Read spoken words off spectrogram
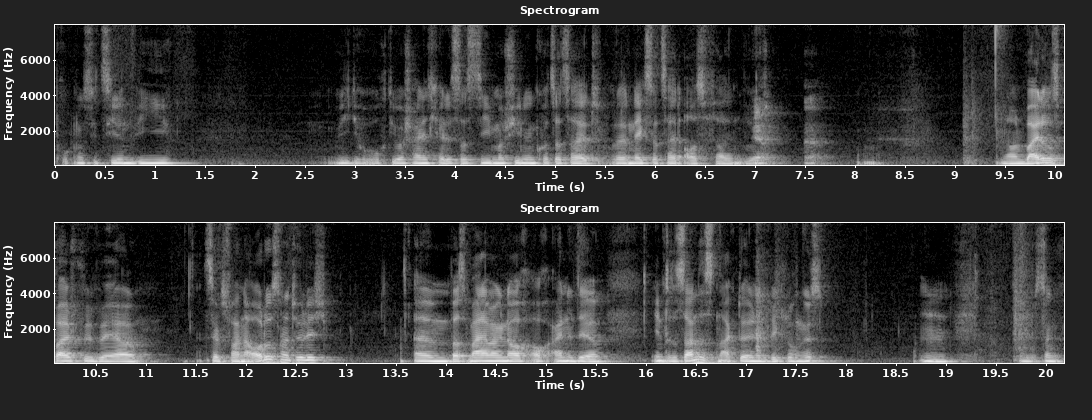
prognostizieren, wie, wie hoch die Wahrscheinlichkeit ist, dass die Maschine in kurzer Zeit oder in nächster Zeit ausfallen wird. Ja. Genau, ein weiteres Beispiel wäre selbstfahrende Autos natürlich, ähm, was meiner Meinung nach auch eine der interessantesten aktuellen Entwicklungen ist. Mhm. Man muss dann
